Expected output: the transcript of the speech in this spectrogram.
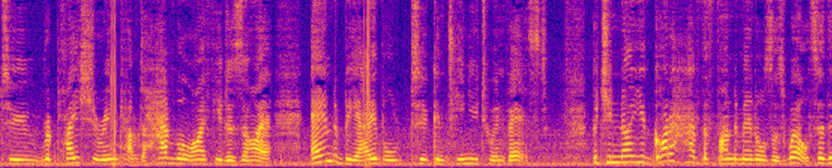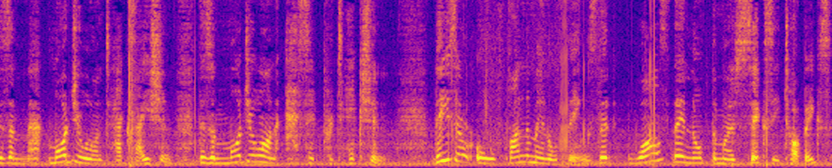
to replace your income, to have the life you desire and to be able to continue to invest. But you know you've got to have the fundamentals as well. So there's a module on taxation, there's a module on asset protection. These are all fundamental things that whilst they're not the most sexy topics,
